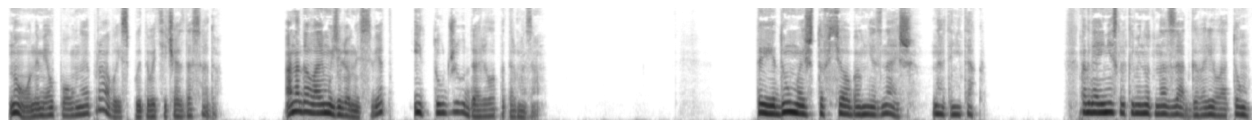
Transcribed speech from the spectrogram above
Но он имел полное право испытывать сейчас досаду. Она дала ему зеленый свет и тут же ударила по тормозам. «Ты думаешь, что все обо мне знаешь, но это не так. Когда я несколько минут назад говорила о том,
